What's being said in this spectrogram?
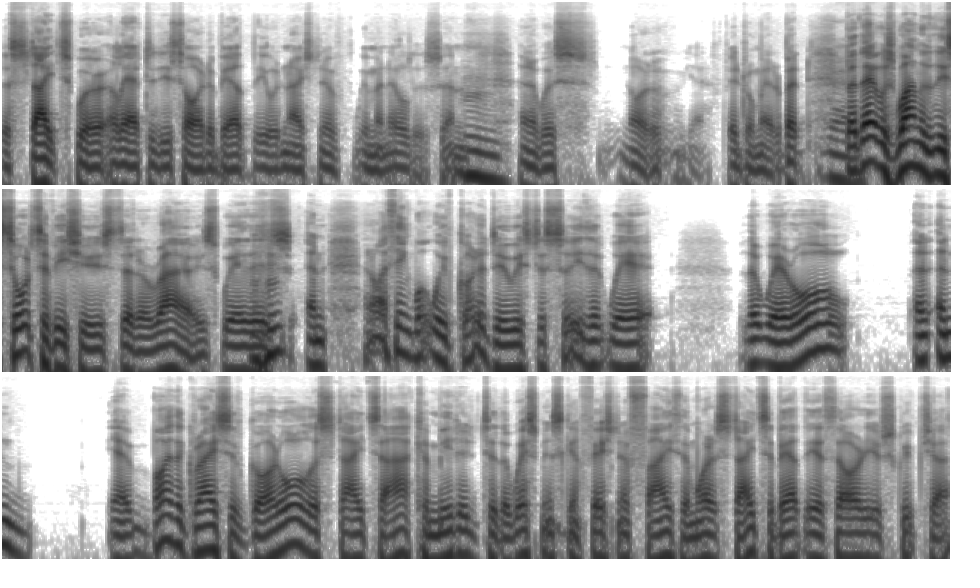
the states were allowed to decide about the ordination of women elders, and Mm. and it was not a yeah, federal matter, but Yeah. but that was one of the sorts of issues that arose where Mm-hmm. there's and and I think what we've got to do is to see that we're that we're all and and you know, by the grace of God, all the states are committed to the Westminster Confession of Faith and what it states about the authority of Scripture.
